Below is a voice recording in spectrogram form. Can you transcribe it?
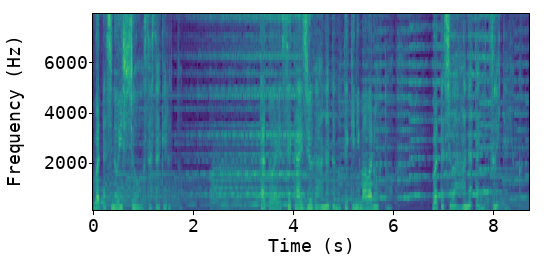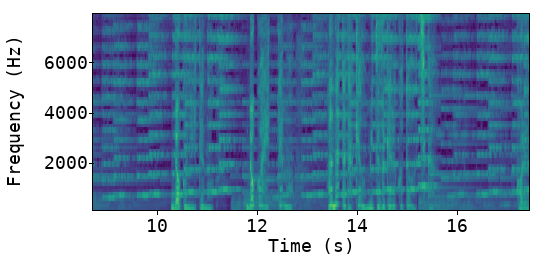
私の一生を捧げると。たとえ世界中があなたの敵に回ろうと私はあなたについていく。どこにいてもどこへ行ってもあなただけを見続けることを誓う。これは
